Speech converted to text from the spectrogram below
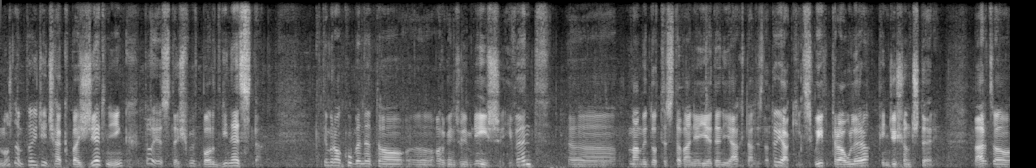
Można powiedzieć, jak październik, to jesteśmy w Port Ginesta. W tym roku będę to e, organizuję mniejszy event. E, mamy do testowania jeden jacht, ale za to jaki? Swift Trawler 54. Bardzo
